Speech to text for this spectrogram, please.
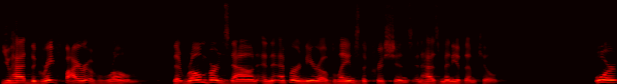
you had the great fire of Rome, that Rome burns down, and the Emperor Nero blames the Christians and has many of them killed. Or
